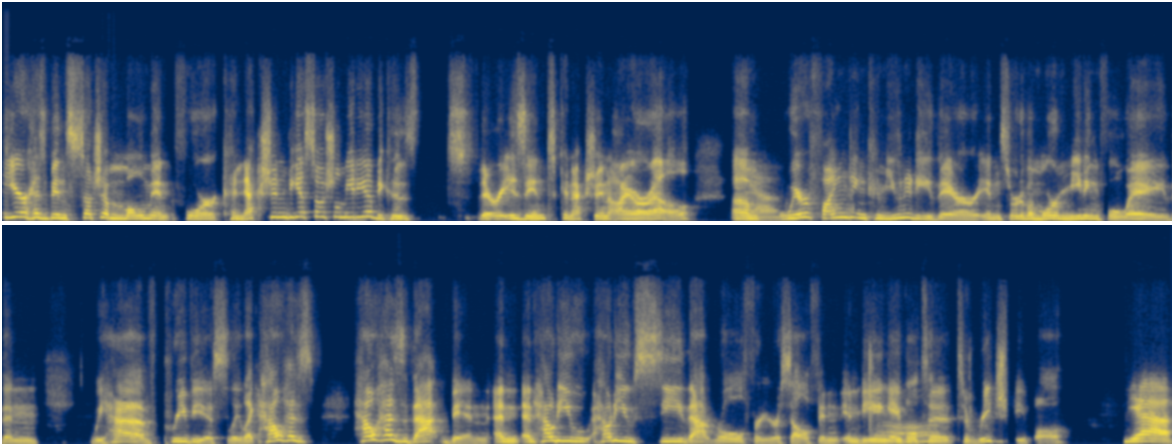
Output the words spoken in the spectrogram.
year has been such a moment for connection via social media because there isn't connection IRL. Um, Yeah. We're finding community there in sort of a more meaningful way than we have previously. Like, how has how has that been, and and how do you how do you see that role for yourself in in being able to to reach people? Yeah.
